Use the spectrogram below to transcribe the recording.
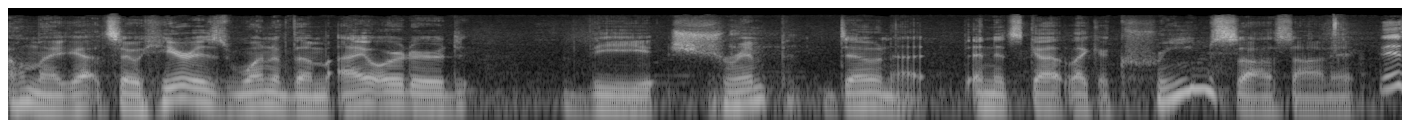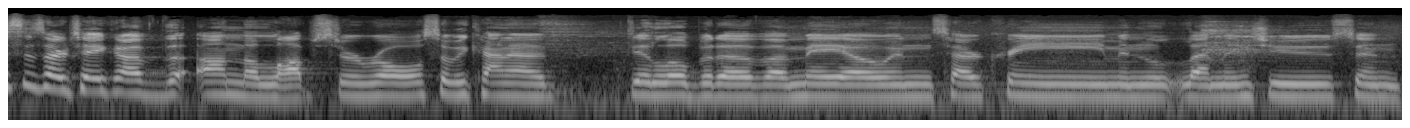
Oh my God. So here is one of them. I ordered the shrimp donut, and it's got like a cream sauce on it. This is our take of the, on the lobster roll. So we kind of did a little bit of uh, mayo and sour cream and lemon juice and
